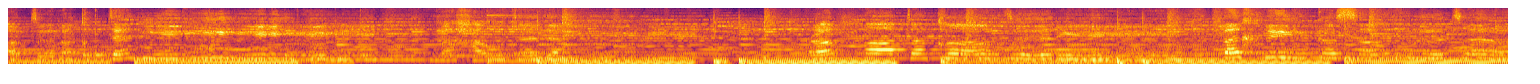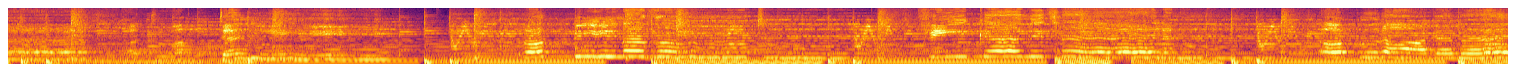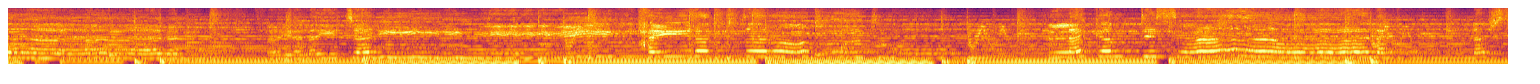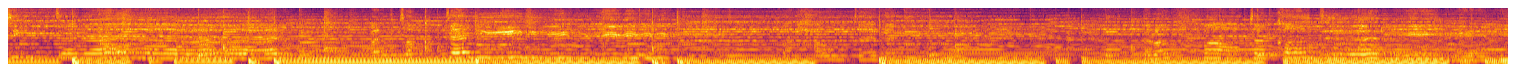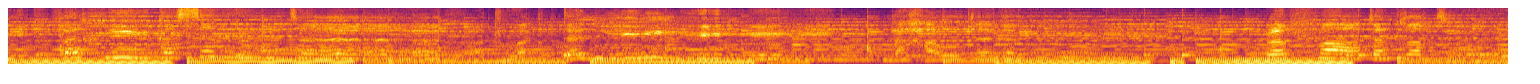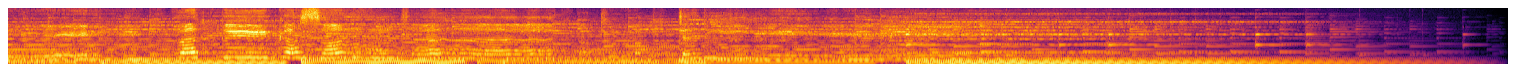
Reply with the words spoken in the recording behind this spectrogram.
أطلقتني محوت ذنبي رفعت قدري فخي كسرت أطلقتني ربي نظرت فيك مثالا أبرع جمالا فيا ليتني حين اقتربت لك امتثالا نفسي كسرت أطلقتني محوت ذنبي رفعت قدري فخي كسرت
